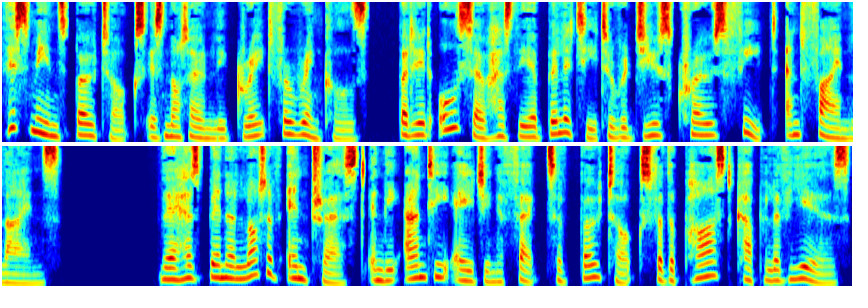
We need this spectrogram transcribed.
This means Botox is not only great for wrinkles, but it also has the ability to reduce crow's feet and fine lines. There has been a lot of interest in the anti aging effects of Botox for the past couple of years.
